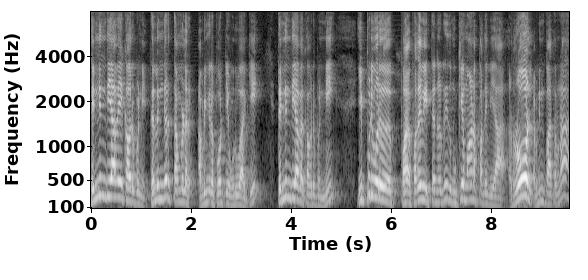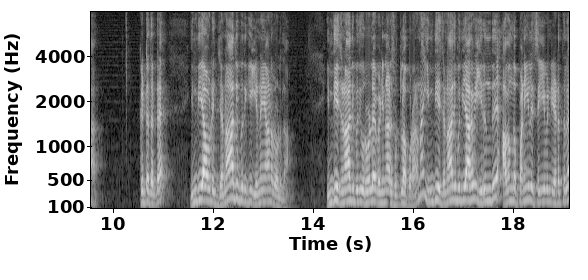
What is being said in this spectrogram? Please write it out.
தென்னிந்தியாவே கவர் பண்ணி தெலுங்கர் தமிழர் அப்படிங்கிற போட்டியை உருவாக்கி தென்னிந்தியாவை கவர் பண்ணி இப்படி ஒரு ப பதவி தென்னருக்கு இது முக்கியமான பதவியா? ரோல் அப்படின்னு பார்த்தோம்னா கிட்டத்தட்ட இந்தியாவுடைய ஜனாதிபதிக்கு இணையான ரோல் தான். இந்திய ஜனாதிபதி ஒரு வேளை வெளிநாடு சுற்றுலா போகிறாங்கன்னா இந்திய ஜனாதிபதியாகவே இருந்து அவங்க பணிகளை செய்ய வேண்டிய இடத்துல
